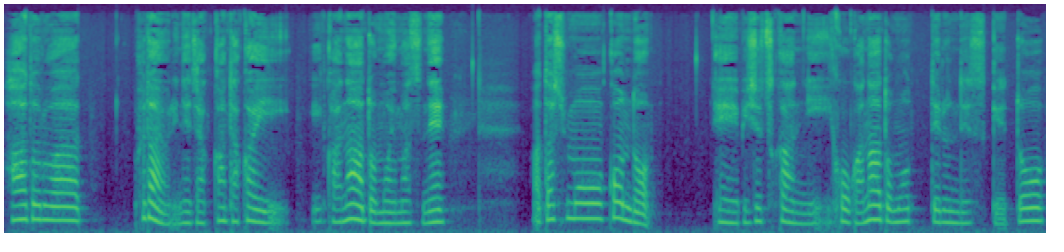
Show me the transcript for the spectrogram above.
ハードルは普段よりね若干高いかなと思いますね。私も今度、えー、美術館に行こうかなと思ってるんですけど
